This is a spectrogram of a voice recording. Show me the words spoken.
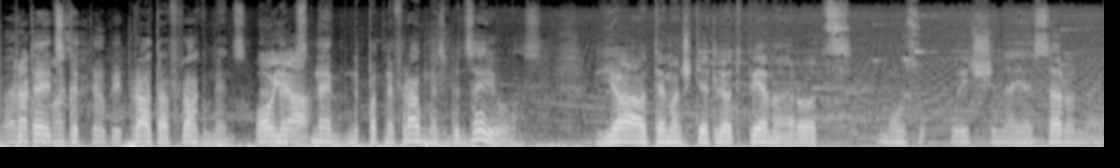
Vairāk tu teici, maz... ka tev bija prātā fragments. O, jā, ne, ne, pat ne fragments, bet dzējos. Jā, te man šķiet ļoti piemērots mūsu līdzšinējai sarunai.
